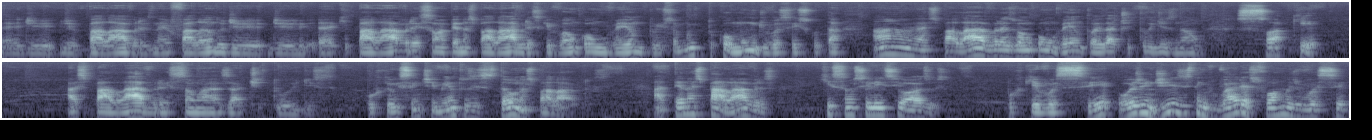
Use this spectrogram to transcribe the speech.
é, de, de palavras, né? falando de, de é, que palavras são apenas palavras que vão com o vento. Isso é muito comum de você escutar. Ah, as palavras vão com o vento, as atitudes não. Só que as palavras são as atitudes, porque os sentimentos estão nas palavras, até nas palavras que são silenciosas. Porque você, hoje em dia existem várias formas de você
